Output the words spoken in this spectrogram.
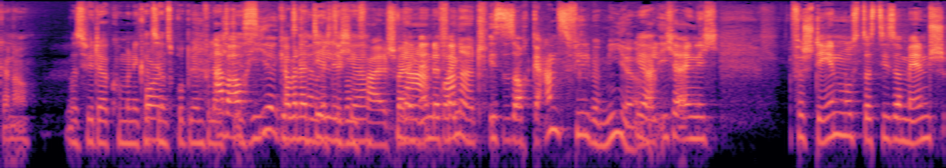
genau. Was wieder ein Kommunikationsproblem vielleicht Aber auch ist. hier gibt es kein natürlich, richtig und ja. falsch, weil Nein, im Endeffekt ist es auch ganz viel bei mir, Ja. weil ich eigentlich verstehen muss, dass dieser Mensch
